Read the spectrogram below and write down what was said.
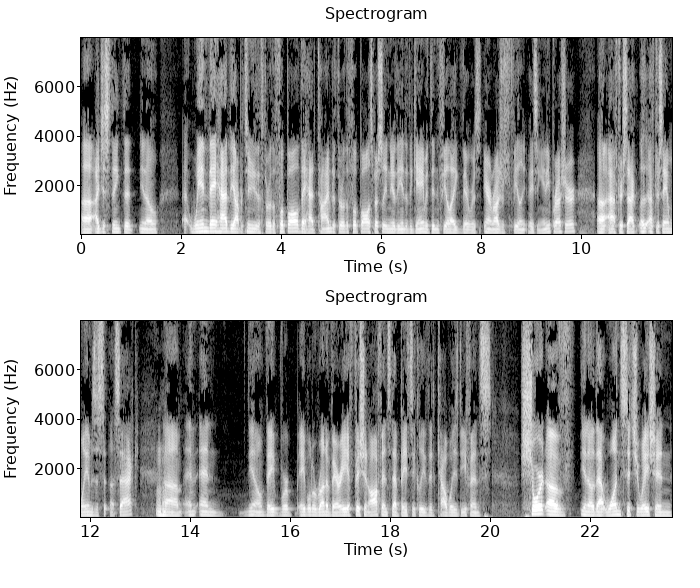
uh, I just think that you know when they had the opportunity to throw the football, they had time to throw the football, especially near the end of the game. It didn't feel like there was Aaron Rodgers feeling facing any pressure uh, after sack after Sam Williams' sack, mm-hmm. um, and and you know they were able to run a very efficient offense that basically the Cowboys defense, short of you know that one situation.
